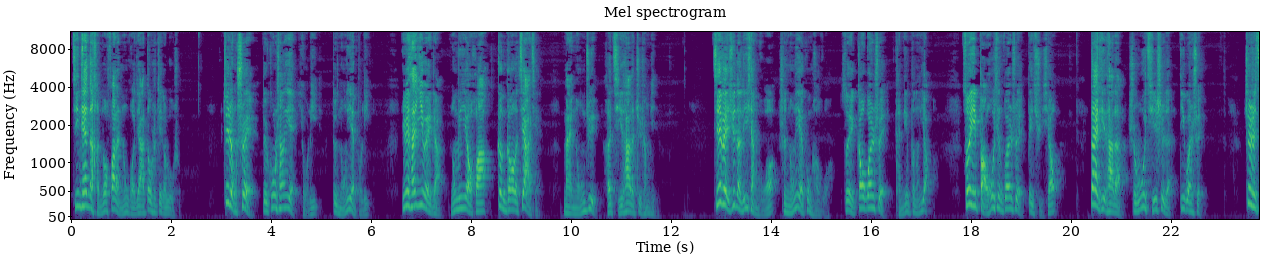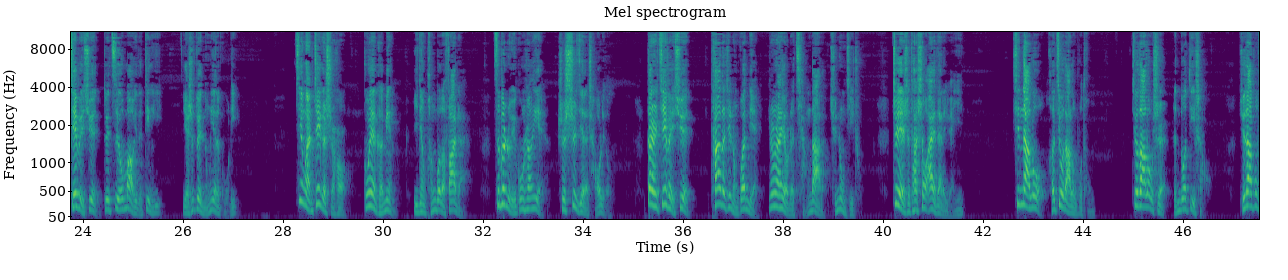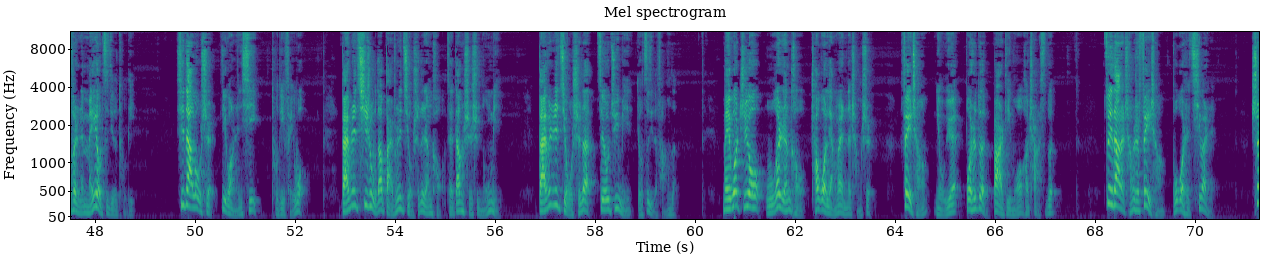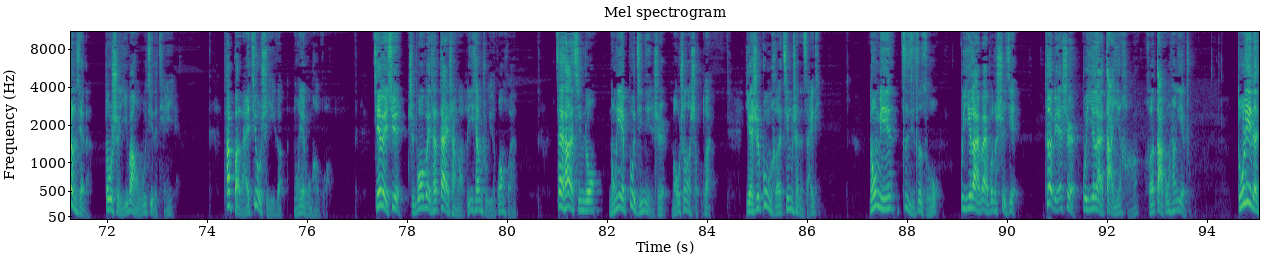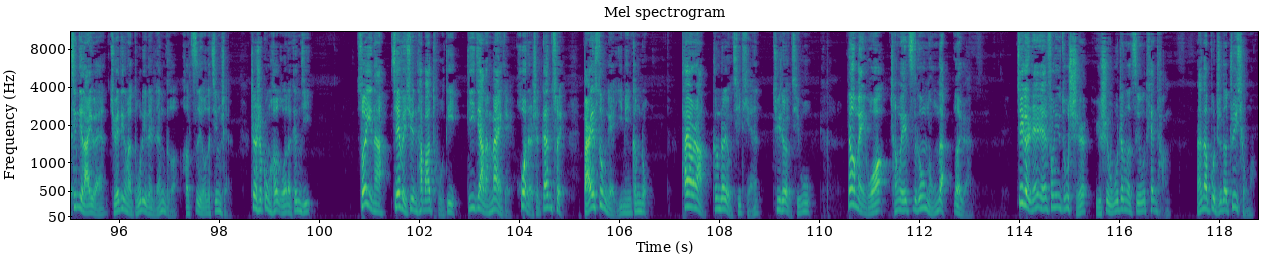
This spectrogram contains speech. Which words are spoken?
今天的很多发展中国家都是这个路数，这种税对工商业有利，对农业不利，因为它意味着农民要花更高的价钱买农具和其他的制成品。杰斐逊的理想国是农业共和国，所以高关税肯定不能要，所以保护性关税被取消，代替它的是无歧视的低关税。这是杰斐逊对自由贸易的定义，也是对农业的鼓励。尽管这个时候。工业革命已经蓬勃的发展，资本主义工商业是世界的潮流，但是杰斐逊他的这种观点仍然有着强大的群众基础，这也是他受爱戴的原因。新大陆和旧大陆不同，旧大陆是人多地少，绝大部分人没有自己的土地；新大陆是地广人稀，土地肥沃，百分之七十五到百分之九十的人口在当时是农民。百分之九十的自由居民有自己的房子。美国只有五个人口超过两万人的城市：费城、纽约、波士顿、巴尔的摩和查尔斯顿。最大的城市费城不过是七万人，剩下的都是一望无际的田野。它本来就是一个农业共和国。杰斐逊只不过为他戴上了理想主义的光环。在他的心中，农业不仅仅是谋生的手段，也是共和精神的载体。农民自给自足，不依赖外部的世界，特别是不依赖大银行和大工商业主。独立的经济来源决定了独立的人格和自由的精神，这是共和国的根基。所以呢，杰斐逊他把土地低价的卖给，或者是干脆白送给移民耕种。他要让耕者有其田，居者有其屋，让美国成为自耕农的乐园。这个人人丰衣足食、与世无争的自由天堂，难道不值得追求吗？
